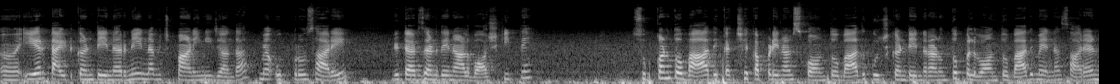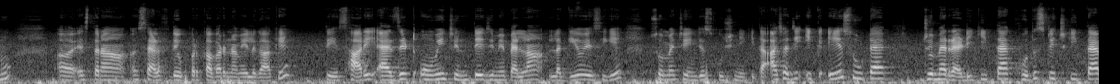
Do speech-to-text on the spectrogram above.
에ਅਰ ਟਾਈਟ ਕੰਟੇਨਰ ਨੇ, ਇਹਨਾਂ ਵਿੱਚ ਪਾਣੀ ਨਹੀਂ ਜਾਂਦਾ। ਮੈਂ ਉੱਪਰੋਂ ਸਾਰੇ ਡਿਟਰਜੈਂਟ ਦੇ ਨਾਲ ਵਾਸ਼ ਕੀਤੇ। ਸੁੱਕਣ ਤੋਂ ਬਾਅਦ, ਇੱਕ ਅੱਛੇ ਕੱਪੜੇ ਨਾਲ ਸੁਕਾਉਣ ਤੋਂ ਬਾਅਦ, ਕੁਝ ਕੰਟੇਨਰਾਂ ਨੂੰ ਧੁੱਪ ਲਵਾਉਣ ਤੋਂ ਬਾਅਦ ਮੈਂ ਇਹਨਾਂ ਸਾਰਿਆਂ ਨੂੰ ਇਸ ਤਰ੍ਹਾਂ ਸੈਲਫ ਦੇ ਉੱਪਰ ਕਵਰ ਨਵੇਂ ਲਗਾ ਕੇ ਤੇ ਸਾਰੇ ਐਜ਼ ਇਟ ਉਵੇਂ ਚਿੰਤੇ ਜਿਵੇਂ ਪਹਿਲਾਂ ਲੱਗੇ ਹੋਏ ਸੀਗੇ ਸੋ ਮੈਂ ਚੇਂਜਸ ਕੁਝ ਨਹੀਂ ਕੀਤਾ। ਅੱਛਾ ਜੀ, ਇੱਕ ਇਹ ਸੂਟ ਹੈ ਜੋ ਮੈਂ ਰੈਡੀ ਕੀਤਾ ਹੈ, ਖੁਦ ਸਟਿਚ ਕੀਤਾ ਹੈ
